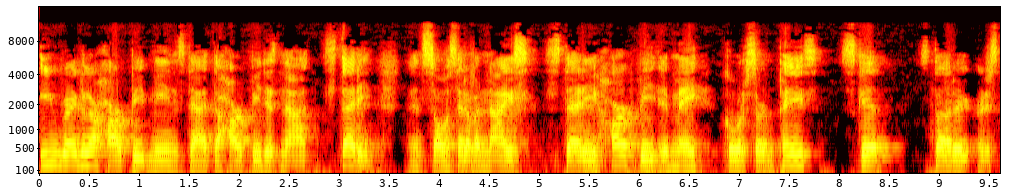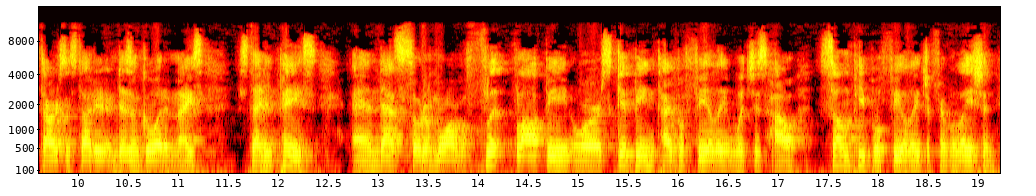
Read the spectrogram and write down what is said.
Irregular heartbeat means that the heartbeat is not steady. And so instead of a nice, steady heartbeat, it may go at a certain pace, skip, it starts and stutter, and doesn't go at a nice, steady pace. And that's sort of more of a flip-flopping or skipping type of feeling, which is how some people feel atrial fibrillation.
